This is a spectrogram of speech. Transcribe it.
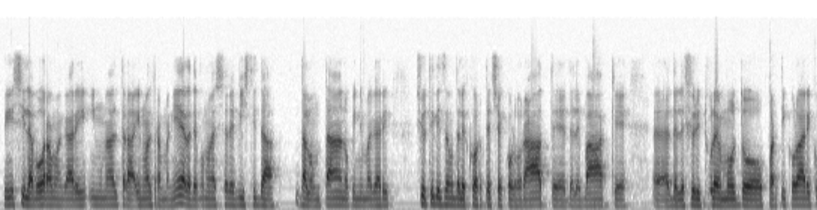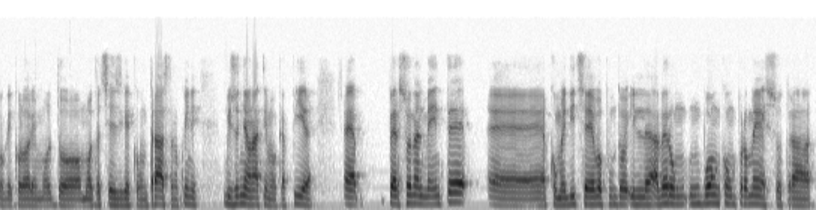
Quindi si lavora magari in un'altra, in un'altra maniera, devono essere visti da, da lontano, quindi magari si utilizzano delle cortecce colorate, delle bacche eh, delle fioriture molto particolari con dei colori molto, molto accesi che contrastano, quindi bisogna un attimo capire. Eh, personalmente, eh, come dicevo, appunto, il, avere un, un buon compromesso tra,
